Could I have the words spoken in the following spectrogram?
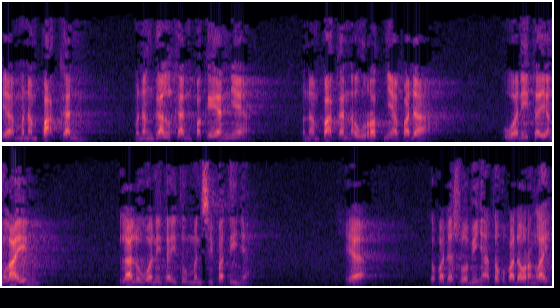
ya menampakkan menanggalkan pakaiannya menampakkan auratnya pada wanita yang lain lalu wanita itu mensifatinya ya kepada suaminya atau kepada orang lain.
